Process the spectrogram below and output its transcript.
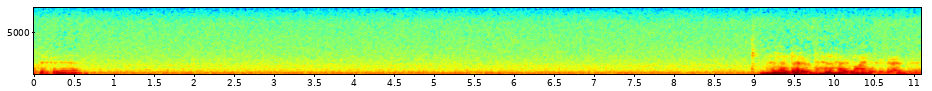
بالظبط الكلام هنا برد هنا المهندس ضرب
